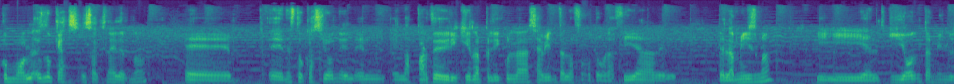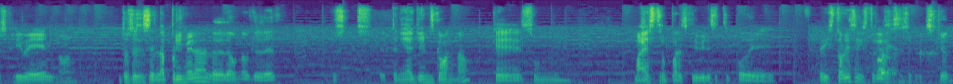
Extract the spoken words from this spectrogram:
como es lo que hace Zack Snyder, ¿no? Eh, en esta ocasión, él, en la parte de dirigir la película, se avienta la fotografía de la misma y, y, el guion también lo escribe él, ¿no? Entonces, en la primera, la de Down of the Dead, pues tenía James Gunn, ¿no? Que es un maestro para escribir ese tipo de, historias e historias de ciencia ficción.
